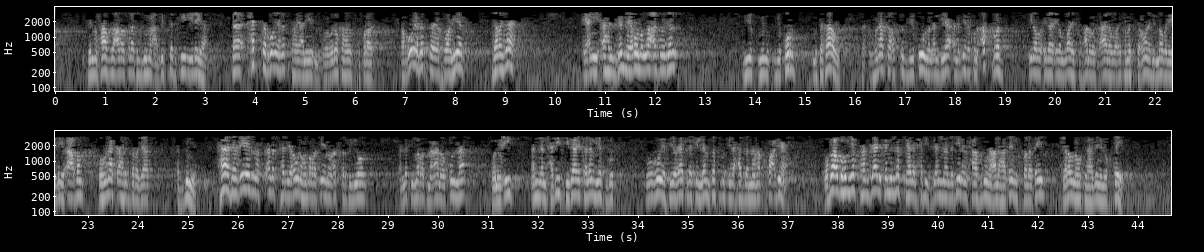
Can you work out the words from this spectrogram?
بالمحافظة على صلاة الجمعة بالتبكير إليها. فحتى الرؤية نفسها يعني ولو كانت استفراد الرؤية نفسها يا إخوان هي درجات. يعني أهل الجنة يرون الله عز وجل بقرب متفاوت. هناك الصديقون والانبياء الذين يكون أقرب إلى إلى إلى الله سبحانه وتعالى ويتمتعون بالنظر إليه أعظم. وهناك أهل الدرجات الدنيا. هذا غير مسألة هل يرونه مرتين وأكثر في اليوم التي مرت معنا وقلنا ونعيد أن الحديث في ذلك لم يثبت. ورؤية في روايات لكن لم تثبت إلى حد أن نقطع بها. وبعضهم يفهم ذلك من نفس هذا الحديث لأن الذين يحافظون على هاتين الصلاتين يرونه في هذين الوقتين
